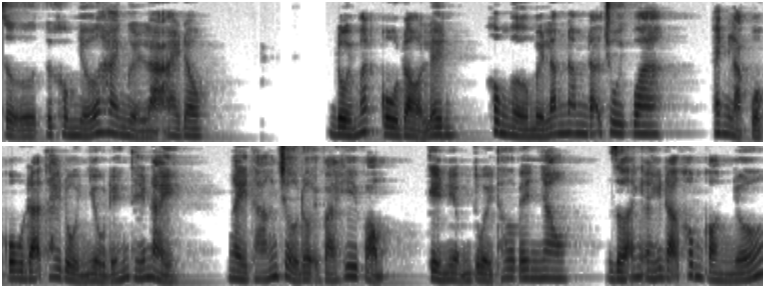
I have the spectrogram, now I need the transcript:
sự tôi không nhớ hai người là ai đâu. Đôi mắt cô đỏ lên, không ngờ 15 năm đã trôi qua, anh Lạc của cô đã thay đổi nhiều đến thế này. Ngày tháng chờ đợi và hy vọng, kỷ niệm tuổi thơ bên nhau, giờ anh ấy đã không còn nhớ.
